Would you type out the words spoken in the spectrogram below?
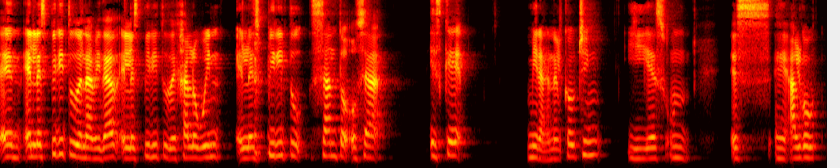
en el espíritu de Navidad, el espíritu de Halloween, el espíritu santo, o sea, es que, mira, en el coaching, y es un, es eh, algo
